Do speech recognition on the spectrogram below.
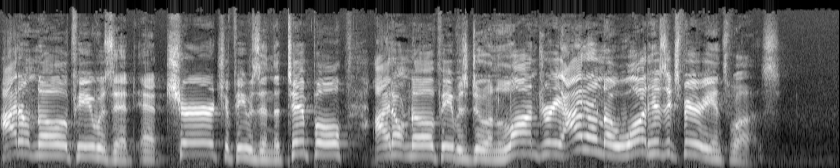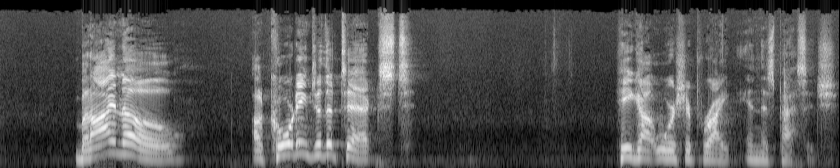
I don't know if he was at, at church, if he was in the temple. I don't know if he was doing laundry. I don't know what his experience was. But I know, according to the text, he got worship right in this passage.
